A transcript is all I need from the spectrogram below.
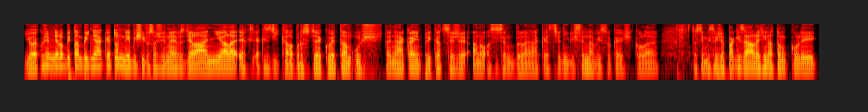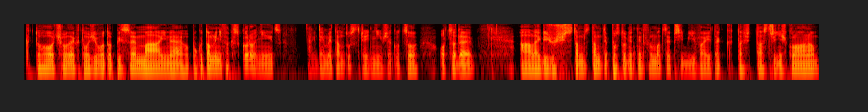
jo, jakože mělo by tam být nějaké to nejvyšší dosažené vzdělání, ale jak, jak jsi říkal, prostě jako je tam už ta nějaká implikace, že ano, asi jsem byl na nějaké střední, když jsem na vysoké škole. To si myslím, že pak záleží na tom, kolik toho člověk v tom životopise má jiného. Pokud tam není fakt skoro nic, tak dejme tam tu střední, však o co, o co jde. Ale když už tam, tam ty postupně ty informace přibývají, tak ta, ta střední škola nám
